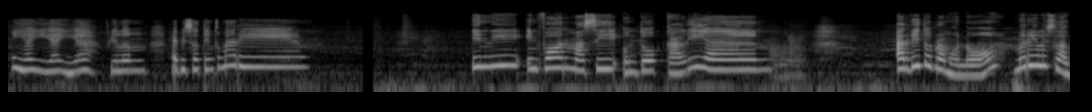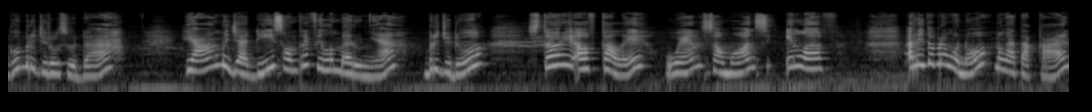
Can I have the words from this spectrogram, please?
Iya, iya, iya. Film episode yang kemarin. Ini informasi untuk kalian. Ardito Pramono merilis lagu berjudul Sudah yang menjadi soundtrack film barunya berjudul Story of Kale When Someone's in Love. Ardito Pramono mengatakan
